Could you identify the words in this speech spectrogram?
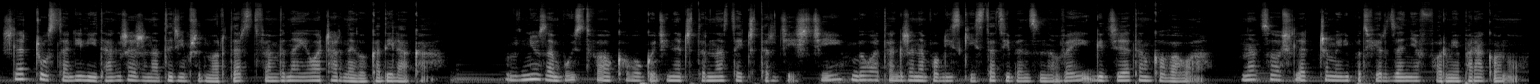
Śledczy ustalili także, że na tydzień przed morderstwem wynajęła czarnego Cadillaca. W dniu zabójstwa około godziny 14.40 była także na pobliskiej stacji benzynowej, gdzie tankowała, na co śledczy mieli potwierdzenie w formie paragonu.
